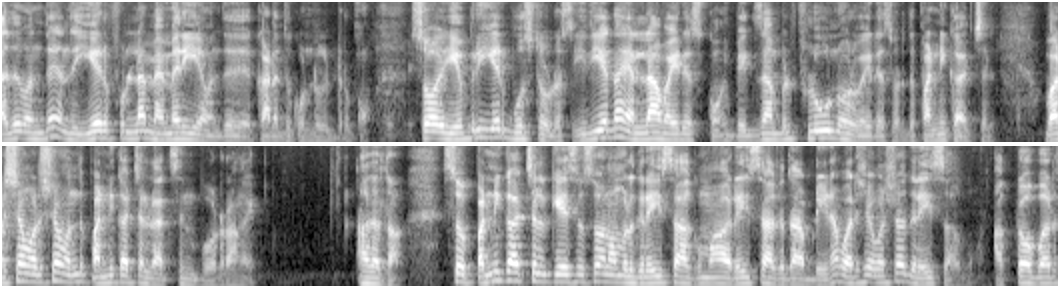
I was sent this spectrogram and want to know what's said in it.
அது வந்து அந்த இயர் ஃபுல்லாக மெமரியை வந்து கடந்து கொண்டுகிட்டு இருக்கும். So every year booster dose இதே தான் எல்லா வைரஸ்க்கும் இப்போ எக்ஸாம்பிள் ஃப்ளூன்னு ஒரு வைரஸ் வருது பன்னிக்காய்ச்சல். வருஷம் வருஷம் வந்து பன்னிக்காய்ச்சல் வேக்சின் போடுறாங்க. அதை தான் ஸோ பன்னிக்காய்ச்சல் கேஸஸும் நம்மளுக்கு ரைஸ் ஆகுமா? ரைஸ் ஆகுதா அப்படின்னா வருஷம் வருஷம் அது ரைஸ் ஆகும். அக்டோபர்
